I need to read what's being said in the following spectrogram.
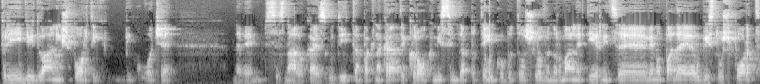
Pri individualnih športih bi mogoče ne vem, se znalo kaj zgoditi, ampak na kratek rok, mislim, da potem, ko bo to šlo v normalne tirnice, vemo pa, da je v bistvu šport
